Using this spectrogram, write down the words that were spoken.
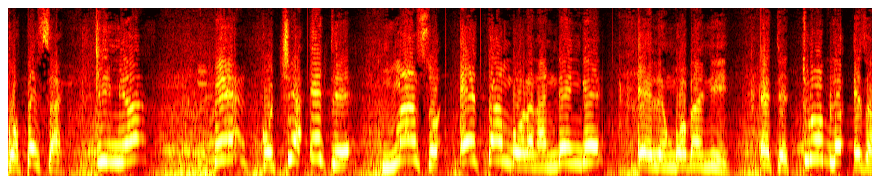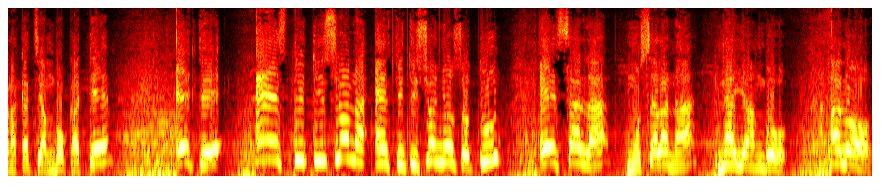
kopesa kimia mpe kotia ete manso etambola na ndenge elengobani ete trouble ezala na kati ya mboka te ete institution na institution nyonso tu esala mosala na, na yango alors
